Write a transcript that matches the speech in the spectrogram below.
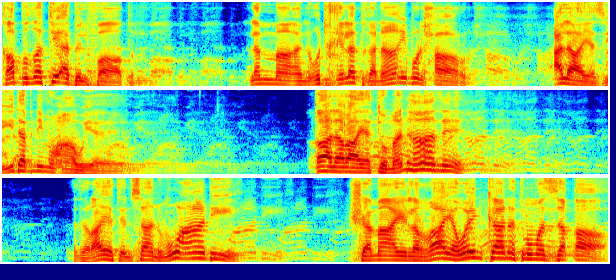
قبضة أبي الفاضل. لما أن أدخلت غنائم الحرب على يزيد بن معاوية. قال راية من هذه؟ هذه راية إنسان مو عادي. شمايل الراية وإن كانت ممزقة.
